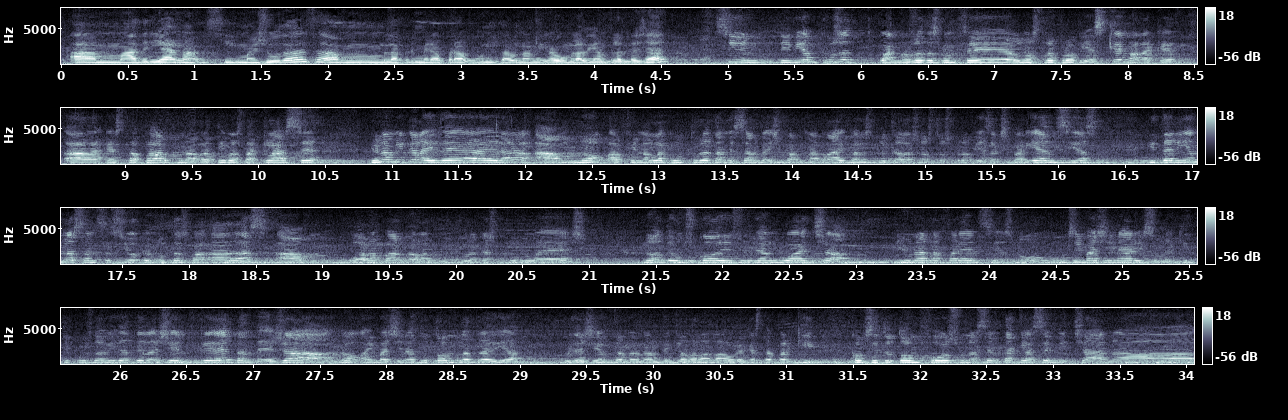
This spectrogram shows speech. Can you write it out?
Um, Adriana, si m'ajudes amb la primera pregunta una mica com l'havíem plantejat? Sí, li havíem posat, quan nosaltres vam fer el nostre propi esquema en, aquest, en aquesta part, narratives de classe, i una mica la idea era, um, no, al final la cultura també serveix per narrar i per explicar les nostres pròpies experiències, i teníem la sensació que moltes vegades um, bona part de la cultura que es produeix no? té uns codis, un llenguatge i unes referències, no? uns imaginaris sobre quin tipus de vida té la gent que tendeix a, no? a imaginar tothom. L'altre dia vull llegir també un article de la Laura que està per aquí, com si tothom fos una certa classe mitjana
